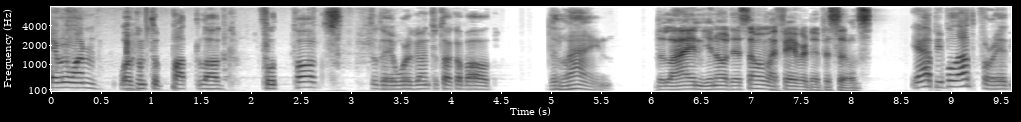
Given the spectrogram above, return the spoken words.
Hi, everyone. Welcome to Potluck Food Talks. Today, we're going to talk about the line. The line, you know, there's some of my favorite episodes. Yeah, people asked for it.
